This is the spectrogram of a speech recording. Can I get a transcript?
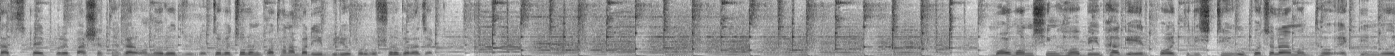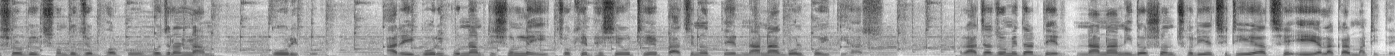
সাবস্ক্রাইব করে পাশে থাকার অনুরোধ রইল। তবে চলুন কথা না বাড়িয়ে ভিডিও পর্ব শুরু করা যাক। ময়মনসিংহ বিভাগের পঁয়ত্রিশটি উপজেলার মধ্যে একটি নৈসর্গিক সৌন্দর্য ভরপুর উপজেলার নাম গৌরীপুর। আর এই গৌরীপুর নামটি শুনলেই চোখে ভেসে ওঠে প্রাচীনত্বের নানা গল্প ইতিহাস। রাজা জমিদারদের নানা নিদর্শন ছড়িয়ে ছিটিয়ে আছে এই এলাকার মাটিতে।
